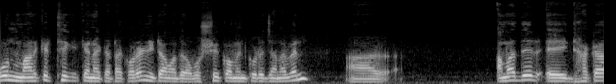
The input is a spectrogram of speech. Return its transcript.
কোন মার্কেট থেকে কেনাকাটা করেন, এটা আমাদের অবশ্যই কমেন্ট করে জানাবেন। আর আমাদের এই Dhaka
